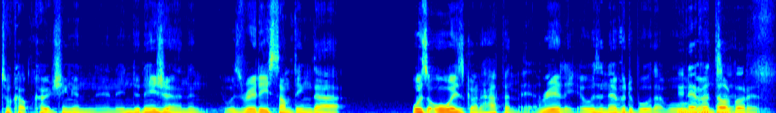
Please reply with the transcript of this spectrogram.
took up coaching in, in Indonesia, and then it was really something that was always going to happen. Yeah. Really, it was inevitable that we you never thought about it.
